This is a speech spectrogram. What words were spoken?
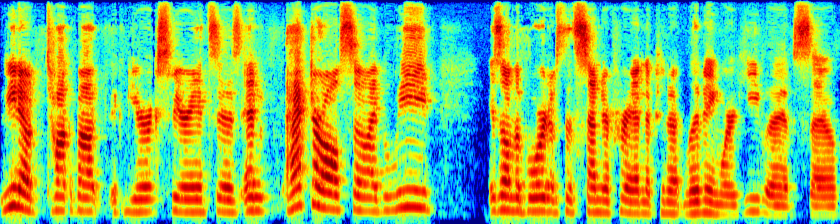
you know talk about your experiences. And Hector also, I believe, is on the board of the Center for Independent Living where he lives. So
